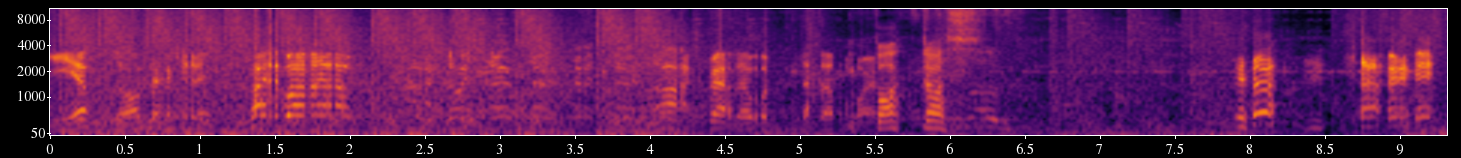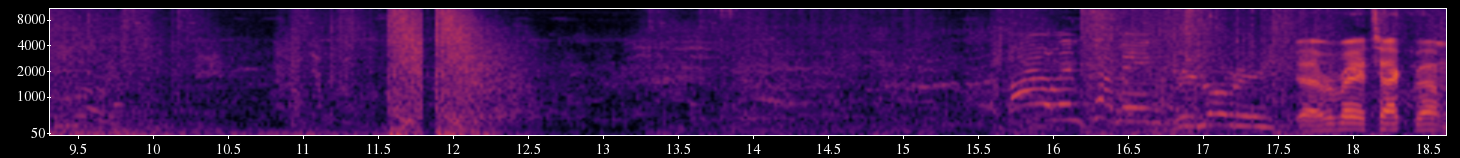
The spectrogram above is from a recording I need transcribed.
Yep, don't mention it. Pipe bomb out! Ah. Ah, crap, that was that doesn't work. fucked us! Sorry. File incoming. Reloading. Yeah, everybody attack them.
